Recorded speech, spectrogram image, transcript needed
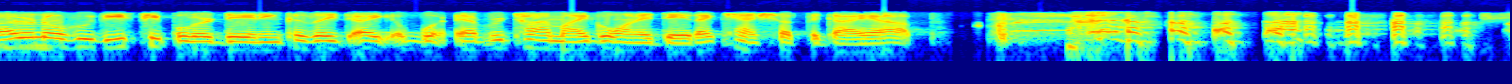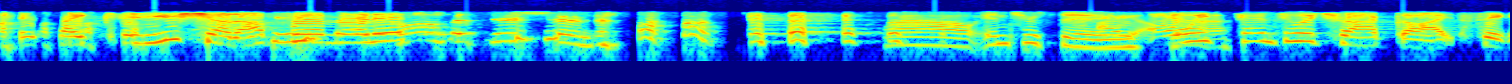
I don't know who these people are dating because I, I every time I go on a date, I can't shut the guy up. it's like, can you shut up for a minute? Competition. wow, interesting. I always tend to attract guys. Say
